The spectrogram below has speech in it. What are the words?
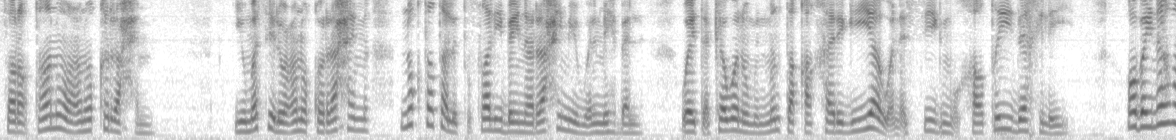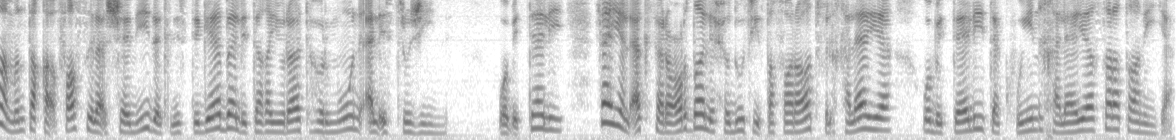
سرطان عنق الرحم. يمثل عنق الرحم نقطة الاتصال بين الرحم والمهبل ويتكون من منطقة خارجية ونسيج مخاطي داخلي. وبينهما منطقة فاصلة شديدة الاستجابة لتغيرات هرمون الإستروجين. وبالتالي فهي الأكثر عرضة لحدوث طفرات في الخلايا وبالتالي تكوين خلايا سرطانية.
